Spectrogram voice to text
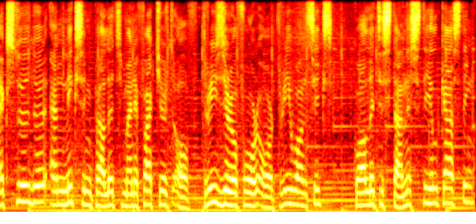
extruder and mixing pallets manufactured of 304 or 316 quality stainless steel casting,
